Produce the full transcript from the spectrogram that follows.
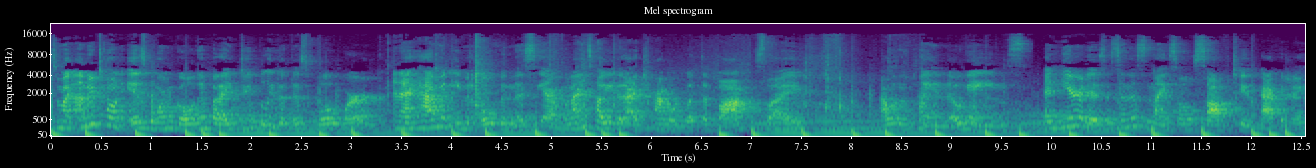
So my undertone is warm golden, but I do believe that this will work. And I haven't even opened this yet. When I tell you that I traveled with the box, like I wasn't playing no games. And here it is, it's in this nice little soft tube packaging.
